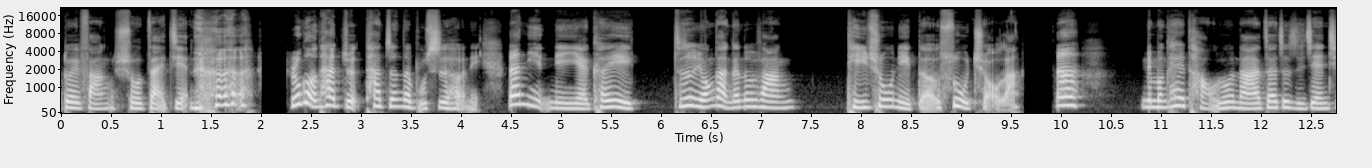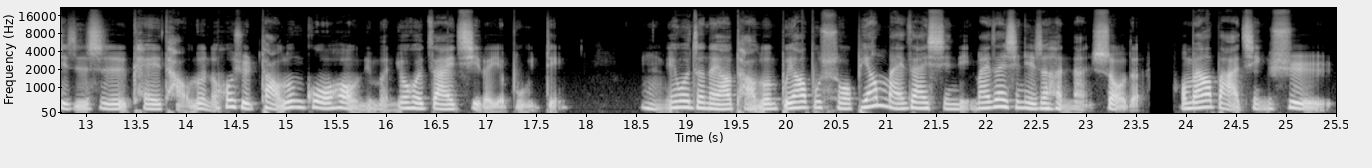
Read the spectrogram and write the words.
对方说再见。如果他觉他真的不适合你，那你你也可以就是勇敢跟对方提出你的诉求啦。那你们可以讨论啊，在这之间其实是可以讨论的。或许讨论过后，你们又会在一起了，也不一定。嗯，因为真的要讨论，不要不说，不要埋在心里，埋在心里是很难受的。我们要把情绪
